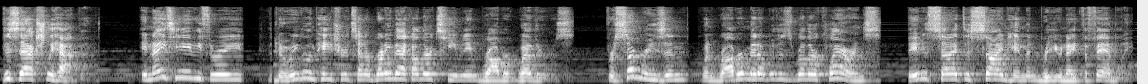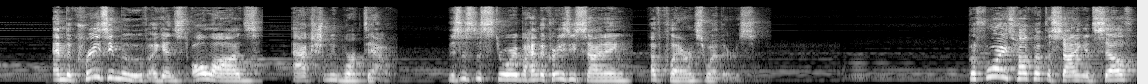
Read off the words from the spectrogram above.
this actually happened. In 1983, the New England Patriots had a running back on their team named Robert Weathers. For some reason, when Robert met up with his brother Clarence, they decided to sign him and reunite the family. And the crazy move, against all odds, actually worked out. This is the story behind the crazy signing of Clarence Weathers. Before I talk about the signing itself,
